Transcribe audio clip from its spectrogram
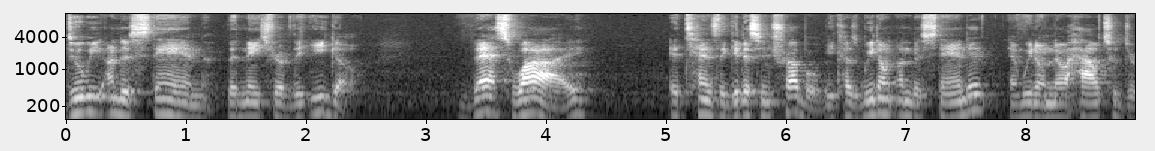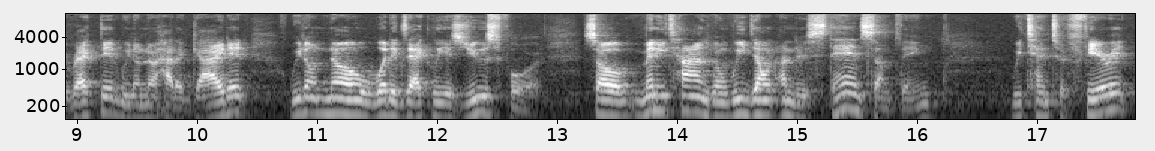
do we understand the nature of the ego? That's why it tends to get us in trouble because we don't understand it and we don't know how to direct it, we don't know how to guide it, we don't know what exactly it's used for. So many times when we don't understand something, we tend to fear it,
